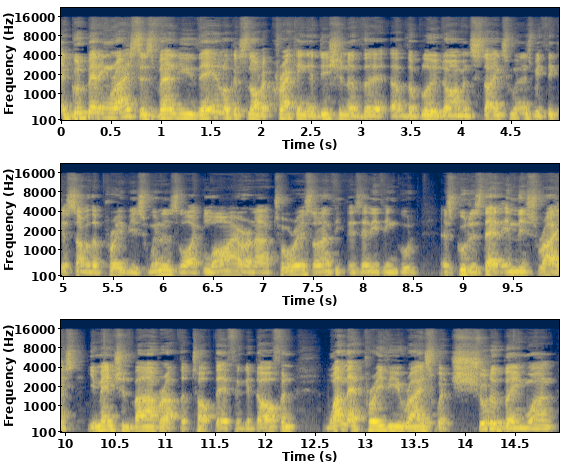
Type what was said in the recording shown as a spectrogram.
a good betting race. There's value there. Look, it's not a cracking edition of the of the Blue Diamond Stakes winners. We think of some of the previous winners like Liar and Artorius. I don't think there's anything good as good as that in this race. You mentioned Barbara up the top there for Godolphin. Won that preview race, which should have been won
